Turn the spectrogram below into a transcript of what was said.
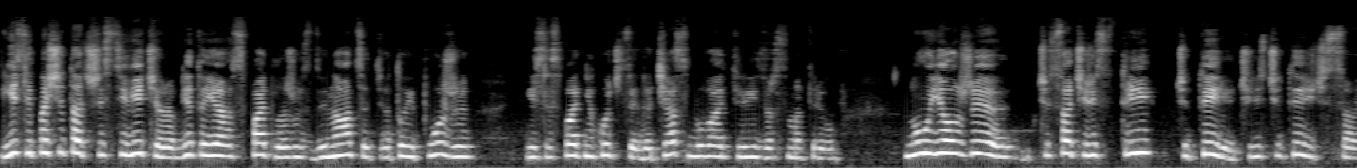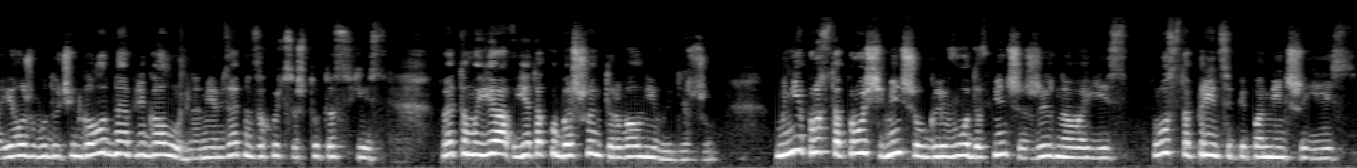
если посчитать с 6 вечера, где-то я спать ложусь в 12, а то и позже. Если спать не хочется, я до часа бывает телевизор смотрю. Ну, я уже часа через 3 4, через 4 часа я уже буду очень голодная, приголодная. Мне обязательно захочется что-то съесть. Поэтому я, я такой большой интервал не выдержу. Мне просто проще, меньше углеводов, меньше жирного есть. Просто, в принципе, поменьше есть.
